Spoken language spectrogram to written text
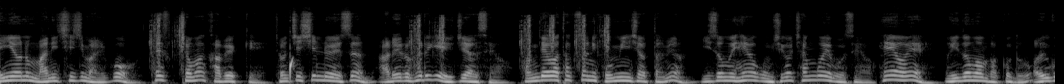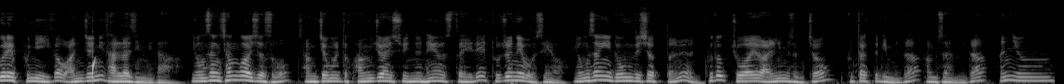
레이어는 많이 치지 말고 텍스처만 가볍게. 전체 실루엣은 아래로 흐르게 유지하세요. 광대와 턱선이 고민이셨다면 이솜의 헤어 공식을 참고해보세요. 헤어에 의도만 바꿔도 얼굴의 분위기가 완전히 달라집니다. 영상 참고하셔서 장점을 더 강조할 수 있는 헤어스타일에 도전해보세요. 영상이 도움되셨다면 구독, 좋아요, 알림 설정 부탁드립니다. 감사합니다. 안녕.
